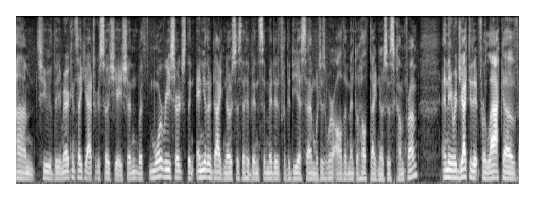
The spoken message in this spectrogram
um, to the American Psychiatric Association with more research than any other diagnosis that had been submitted for the DSM, which is where all the mental health diagnoses come from. And they rejected it for lack of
